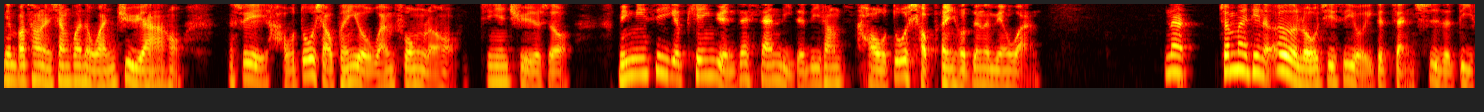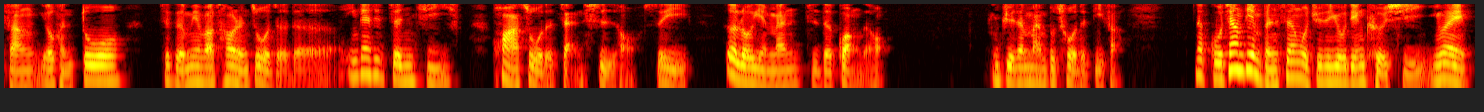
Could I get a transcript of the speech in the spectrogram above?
面包超人相关的玩具啊吼，那所以好多小朋友玩疯了哈。今天去的时候，明明是一个偏远在山里的地方，好多小朋友在那边玩。那专卖店的二楼其实有一个展示的地方，有很多。这个面包超人作者的应该是真迹画作的展示哦，所以二楼也蛮值得逛的哦，你觉得蛮不错的地方。那果酱店本身我觉得有点可惜，因为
